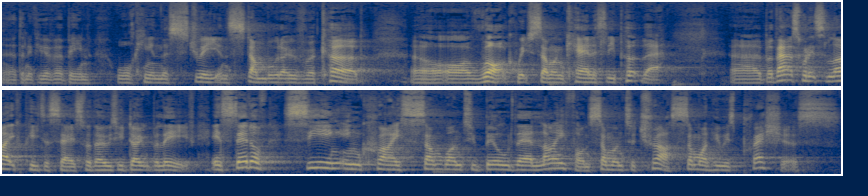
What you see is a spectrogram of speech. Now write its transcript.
I don't know if you've ever been walking in the street and stumbled over a curb uh, or a rock which someone carelessly put there. Uh, but that's what it's like, Peter says, for those who don't believe. Instead of seeing in Christ someone to build their life on, someone to trust, someone who is precious,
